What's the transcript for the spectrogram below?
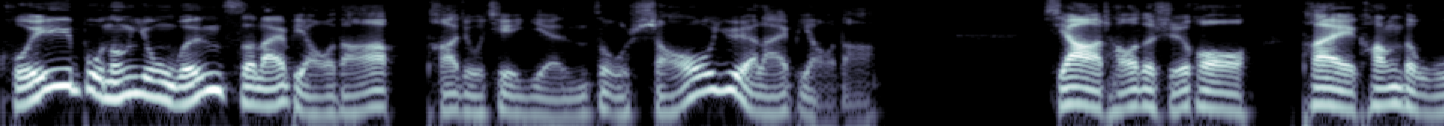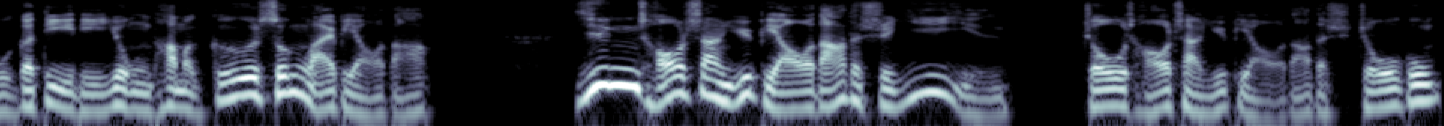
夔不能用文词来表达，他就借演奏韶乐来表达。夏朝的时候，太康的五个弟弟用他们歌声来表达。殷朝善于表达的是伊尹，周朝善于表达的是周公。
